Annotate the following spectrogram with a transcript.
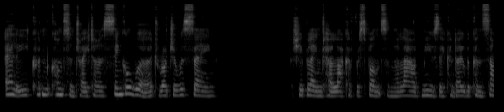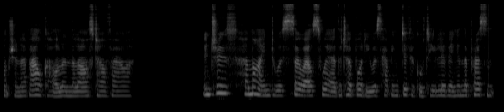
Ellie couldn't concentrate on a single word Roger was saying. She blamed her lack of response on the loud music and overconsumption of alcohol in the last half hour. In truth, her mind was so elsewhere that her body was having difficulty living in the present.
